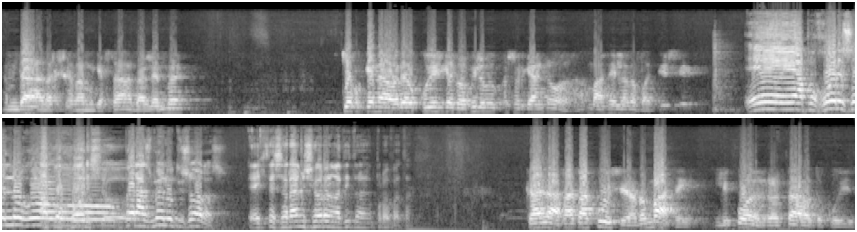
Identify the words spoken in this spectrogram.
Να μην τα, τα ξεχνάμε κι αυτά, να τα λέμε. Και έχω και ένα ωραίο quiz για τον φίλο μου Κωνσταντιανό, άμα θέλει να το απαντήσει. Ε, αποχώρησε λόγω Αποχώρησε ο- περασμένου της ώρας. Έχει 4,5 ώρα να δει τα πρόβατα. Καλά, θα το ακούσει, θα το μάθει. Λοιπόν, ρωτάω το quiz.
